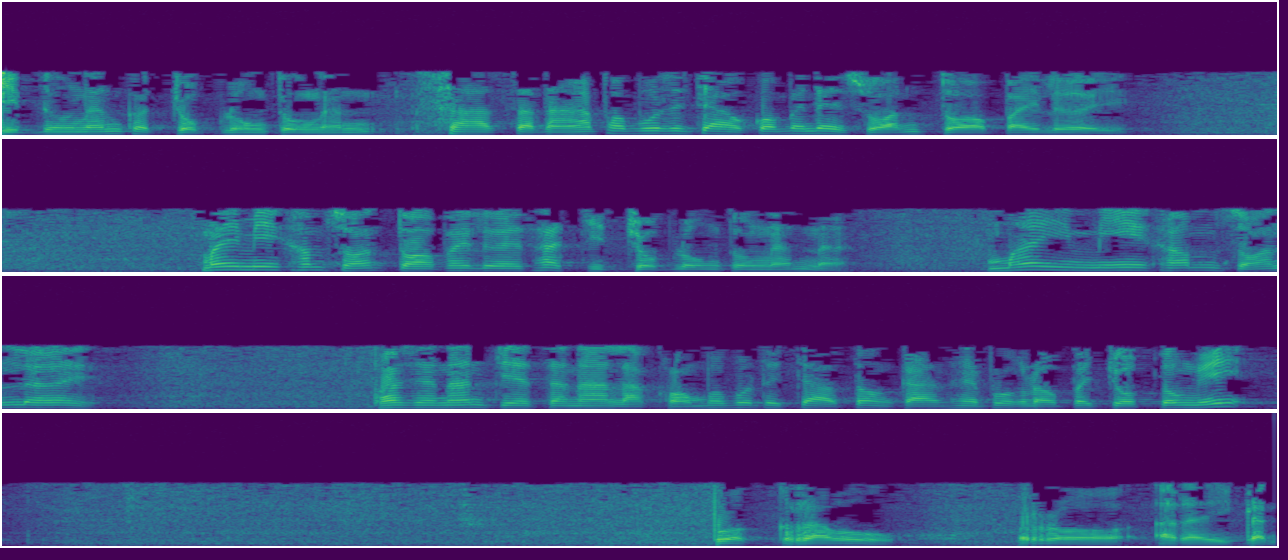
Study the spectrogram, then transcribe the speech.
จิตดวงนั้นก็จบลงตรงนั้น ศาสนาพระพุทธเจ้าก็ไม่ได้สอนต่อไปเลย ไม่มีคำสอนต่อไปเลย ถ้าจิตจบลงตรงนั้นน่ะ ไม่มีคำสอนเลยเพราะฉะนั้นเจตนาหลักของพระพุทธเจ้าต้องการให้พวกเราไปจบตรงนี้ พวกเรารออะไรกัน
